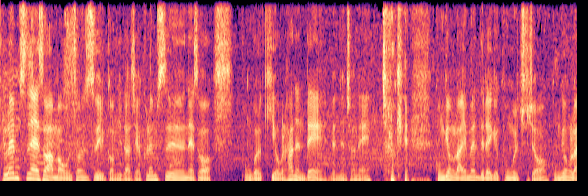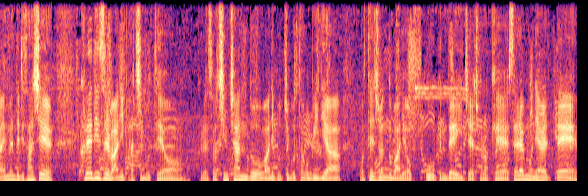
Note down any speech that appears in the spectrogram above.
클램슨에서 아마 온 선수일 겁니다. 제가 클램슨에서 본 걸 기억을 하는데 몇 년 전에 저렇게 공격 라인맨들에게 공을 주죠. 공격 라인맨들이 사실 크레딧을 많이 받지 못해요. 그래서 칭찬도 많이 받지 못하고 미디어 어텐션도 많이 없고 근데 이제 저렇게 세레모니 할 때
